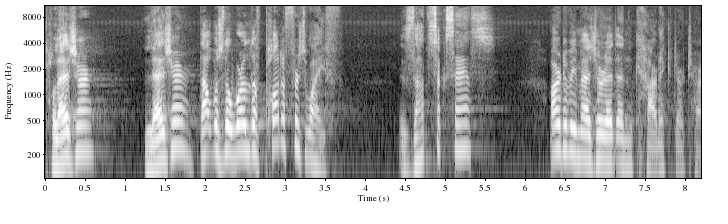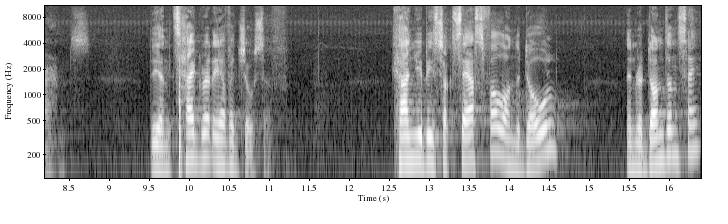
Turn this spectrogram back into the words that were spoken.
Pleasure? Leisure? That was the world of Potiphar's wife. Is that success? Or do we measure it in character terms? The integrity of a Joseph. Can you be successful on the dole, in redundancy,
